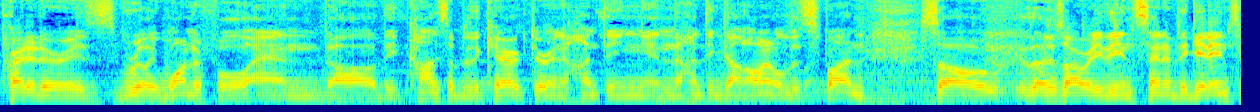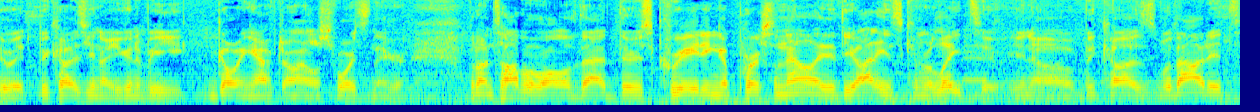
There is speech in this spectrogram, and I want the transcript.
Predator is really wonderful, and uh, the concept of the character and hunting and the hunting down Arnold is fun. So there's already the incentive to get into it because you know you're going to be going after Arnold Schwarzenegger. But on top of all of that, there's creating a personality that the audience can relate to. You know, because without it,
